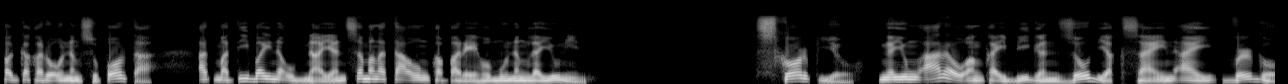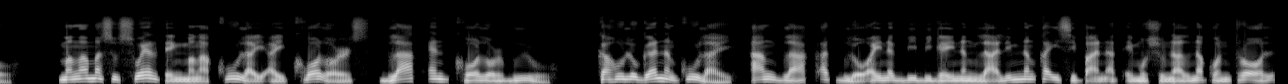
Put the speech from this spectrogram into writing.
pagkakaroon ng suporta, at matibay na ugnayan sa mga taong kapareho mo ng layunin. Scorpio. Ngayong araw ang kaibigan zodiac sign ay Virgo. Mga masuswerteng mga kulay ay colors, black and color blue. Kahulugan ng kulay, ang black at blue ay nagbibigay ng lalim ng kaisipan at emosyonal na kontrol,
